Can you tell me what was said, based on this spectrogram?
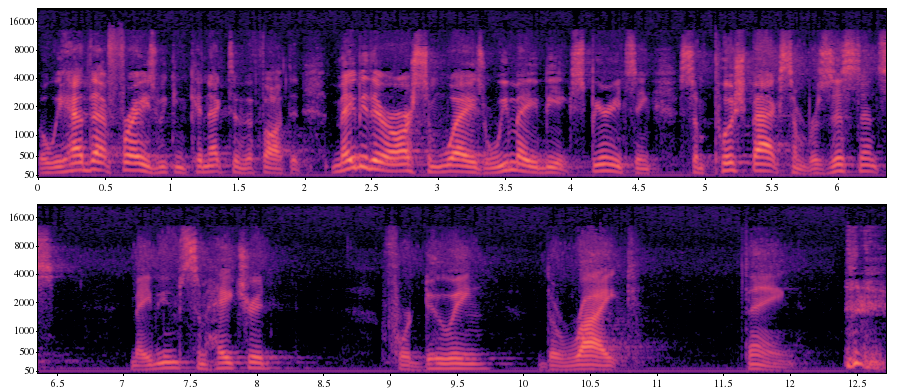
But we have that phrase, we can connect to the thought that maybe there are some ways where we may be experiencing some pushback, some resistance, maybe some hatred for doing the right thing.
